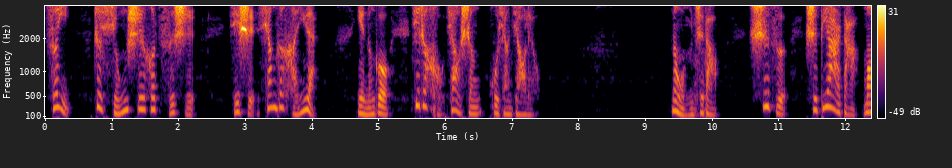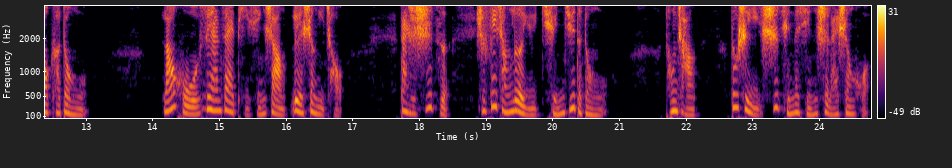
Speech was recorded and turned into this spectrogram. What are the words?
所以这雄狮和雌狮即使相隔很远，也能够借着吼叫声互相交流。那我们知道，狮子是第二大猫科动物。老虎虽然在体型上略胜一筹，但是狮子是非常乐于群居的动物，通常都是以狮群的形式来生活。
